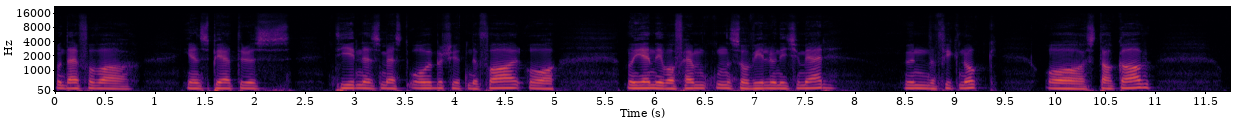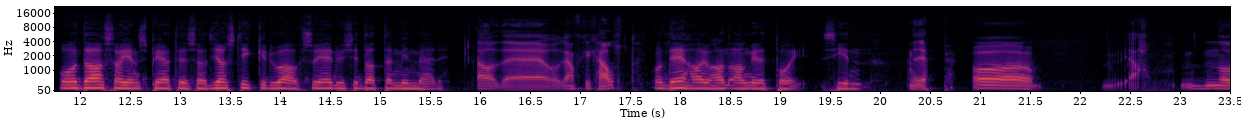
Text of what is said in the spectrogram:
og derfor var Jens Petrus tidenes mest overbeskyttende far, og når Jenny var 15, så ville hun ikke mer. Hun fikk nok og stakk av. Og da sa Jens Petrus at ja, stikker du av, så er du ikke datteren min mer. Ja, det er jo ganske kaldt. Og det har jo han angret på siden. Jepp. Og ja Nå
